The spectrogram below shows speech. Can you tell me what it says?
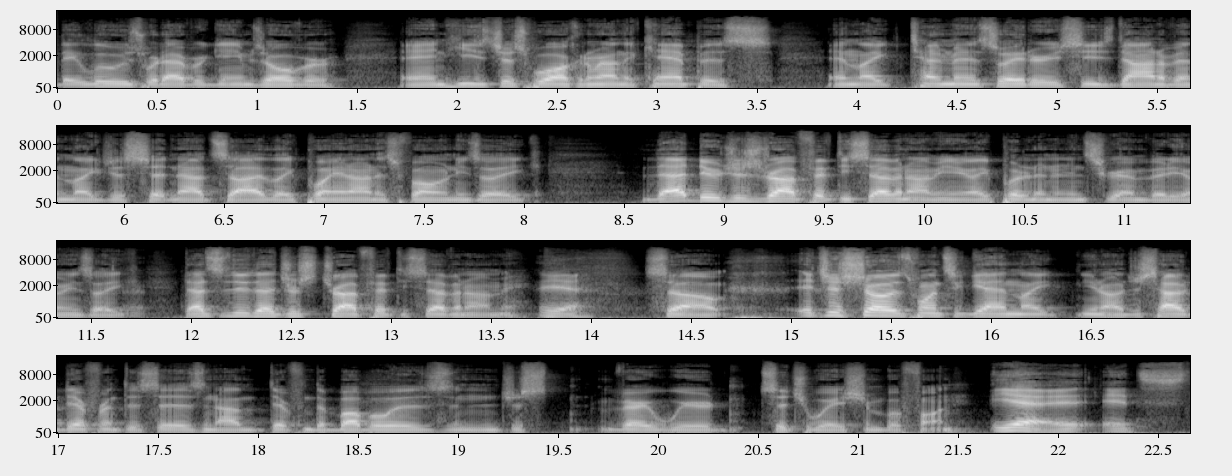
they lose whatever game's over, and he's just walking around the campus. And like 10 minutes later, he sees Donovan like just sitting outside, like playing on his phone. He's like, "That dude just dropped 57 on me." Like put it in an Instagram video, and he's like, "That's the dude that just dropped 57 on me." Yeah, So it just shows once again, like you know, just how different this is and how different the bubble is, and just very weird situation, but fun. yeah. It, it's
